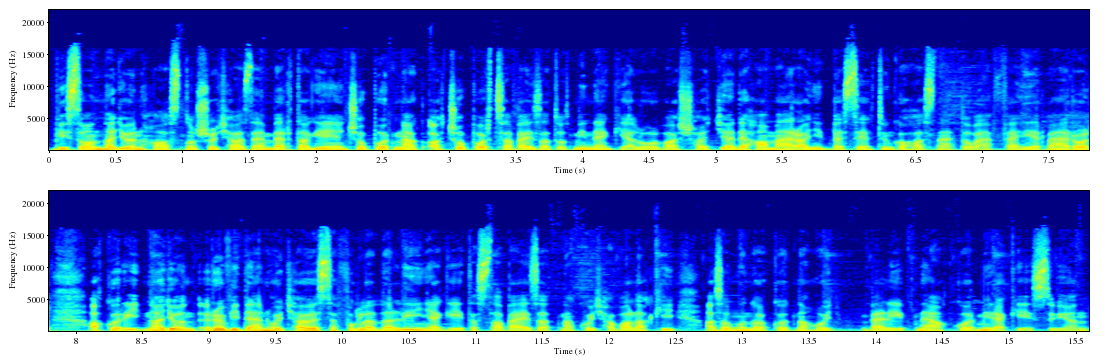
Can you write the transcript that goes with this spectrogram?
Viszont nagyon hasznos, hogyha az ember tagja ilyen csoportnak, a csoportszabályzatot mindenki elolvashatja, de ha már annyit beszéltünk a használt tovább Fehérvárról, akkor így nagyon röviden, hogyha összefoglalod a lényegét a szabályzatnak, hogyha valaki azon gondolkodna, hogy belépne, akkor mire készüljön?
